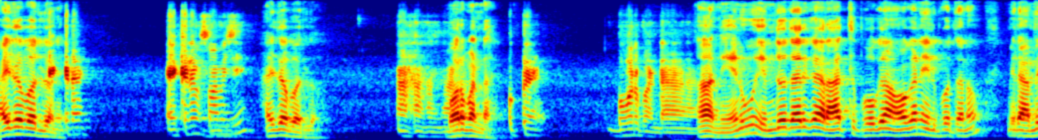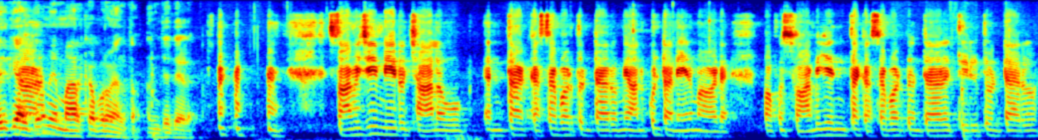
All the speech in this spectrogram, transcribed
హైదరాబాద్లోనే. ఎక్కడ? స్వామీజీ? హైదరాబాద్లో. బోరబండ. బోరబండ. ఆ, నేను ఎనిమిదో తారీఖు రాత్రి ప్రోగ్రాం అవగానే వెళ్ళిపోతాను. మీరు అమెరికా వెళ్తారు? మేము మార్కాపురం వెళ్తాం. అంతే తేడా. స్వామీజీ మీరు చాలా ఎంత కష్టపడుతుంటారు? మేము అనుకుంటా నేను మా ఆవిడ. పాపం స్వామీజీ ఎంత కష్టపడుతుంటారు తిరుగుతుంటారు.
